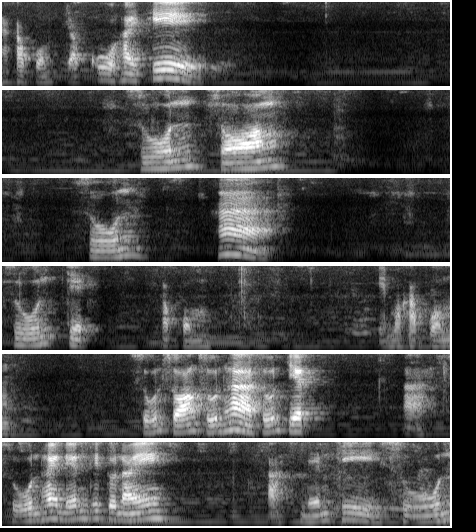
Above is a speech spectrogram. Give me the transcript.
นะครับผมจับคู่ให้ที่ศูนย์สอง ศูนย์ห้าศูนย์เจ็ดครับผม เห็นไหมครับผมศูนย์สองศูนย์ห้าศูนย์เจ็ดอ่าศูนย์ให้เน้นที่ตัวไหน อะ เน้นที่ศูนย์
